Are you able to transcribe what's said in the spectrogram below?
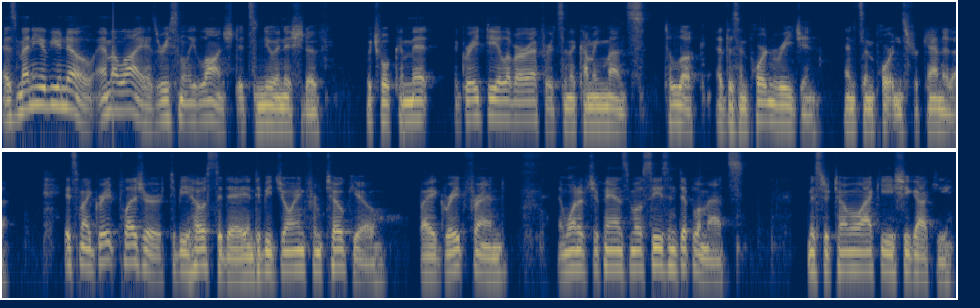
As many of you know, MLI has recently launched its new initiative, which will commit a great deal of our efforts in the coming months to look at this important region and its importance for Canada. It's my great pleasure to be host today and to be joined from Tokyo by a great friend and one of Japan's most seasoned diplomats, Mr. Tomoaki Ishigaki,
